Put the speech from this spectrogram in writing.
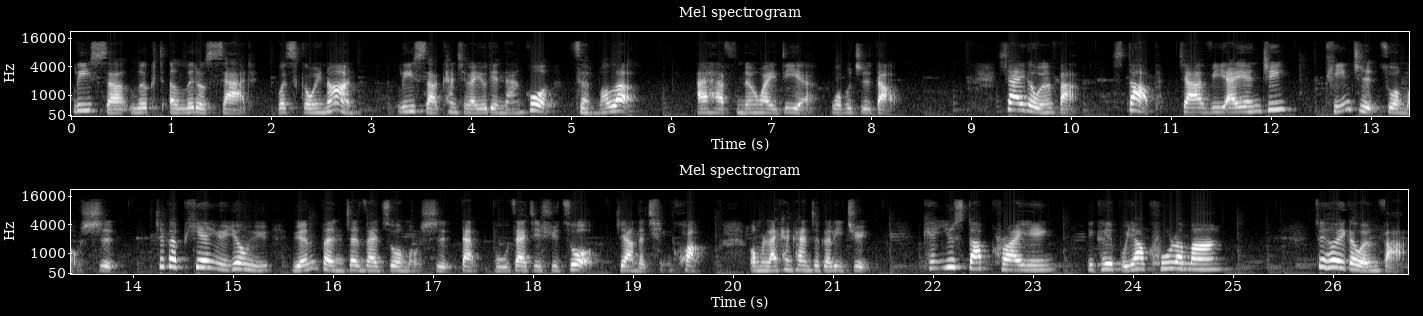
Lisa looked a little sad. What's going on? Lisa 看起来有点难过，怎么了？I have no idea. 我不知道。下一个文法，stop 加 v i n g，停止做某事。这个片语用于原本正在做某事，但不再继续做这样的情况。我们来看看这个例句：Can you stop crying？你可以不要哭了吗？最后一个文法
